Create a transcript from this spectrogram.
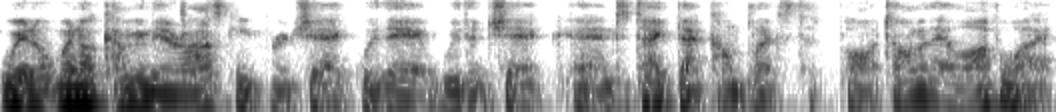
we're not we're not coming there asking for a check. We're there with a check and to take that complex time of their life away.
